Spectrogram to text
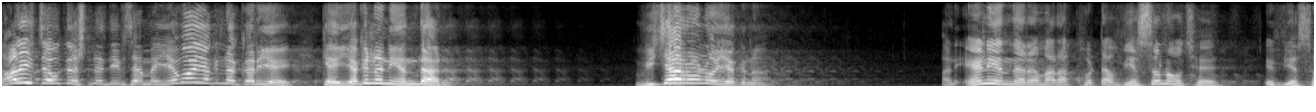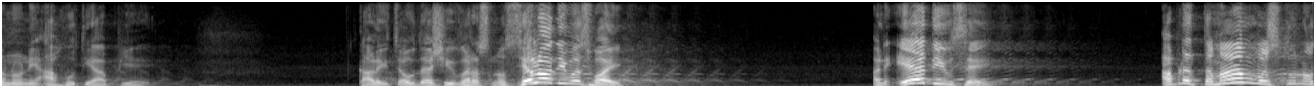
કાળી ચૌદશને દિવસે અમે એવો યજ્ઞ કરીએ કે યજ્ઞની અંદર વિચારોનો યજ્ઞ. અને એની અંદર અમારા ખોટા વ્યસનો છે એ વ્યસનોની આહુતિ આપીએ. કાળી ચૌદશી વર્ષનો છેલ્લો દિવસ હોય. અને એ દિવસે આપણે તમામ વસ્તુનો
